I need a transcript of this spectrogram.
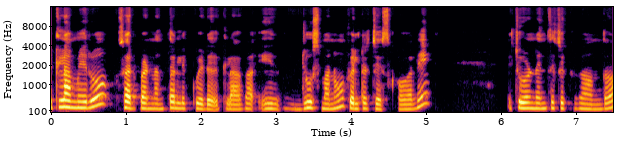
ఇట్లా మీరు సరిపడినంత లిక్విడ్ ఇట్లాగా ఈ జ్యూస్ మనం ఫిల్టర్ చేసుకోవాలి. చూడండి ఎంత చిక్కగా ఉందో.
